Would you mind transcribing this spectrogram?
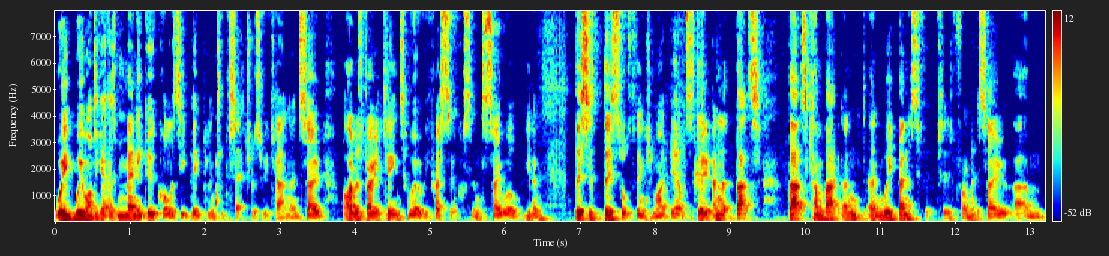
We we want to get as many good quality people into the sector as we can, and so I was very keen to work with Crest Nicholson to say, well, you know, this is these sorts of things you might be able to do, and that's that's come back and, and we benefited from it. So um,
